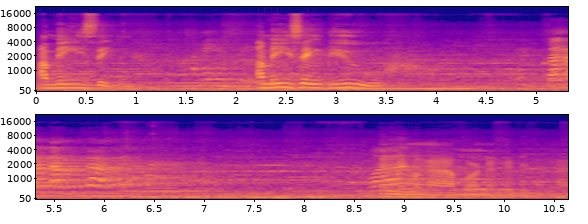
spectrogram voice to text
Amazing. Amazing view. Yan, may mga foreigner na din. ha?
